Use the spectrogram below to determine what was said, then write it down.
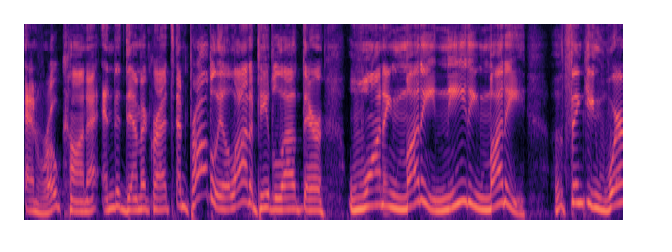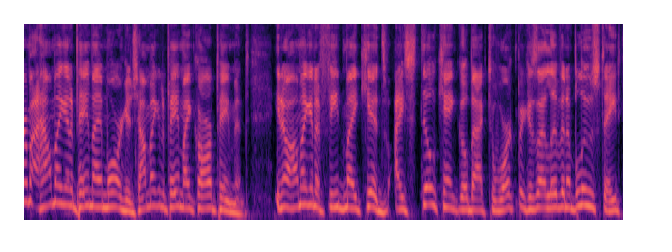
and Ro Khanna and the Democrats and probably a lot of people out there wanting money, needing money, thinking where am I, how am I going to pay my mortgage? How am I going to pay my car payment? You know, how am I going to feed my kids? I still can't go back to work because I live in a blue state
